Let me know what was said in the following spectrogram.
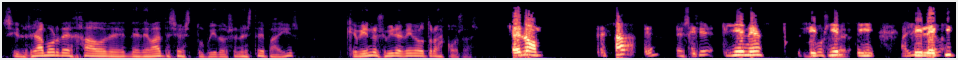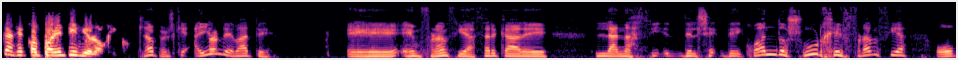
si nos hubiéramos dejado de, debates estúpidos en este país, que bien nos hubieran ido otras cosas. Eh, no, ¿eh? Es que tienes, si, le quitas el componente ideológico. Claro, pero es que hay un debate eh, en Francia acerca de la del, de cuándo surge Francia o,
